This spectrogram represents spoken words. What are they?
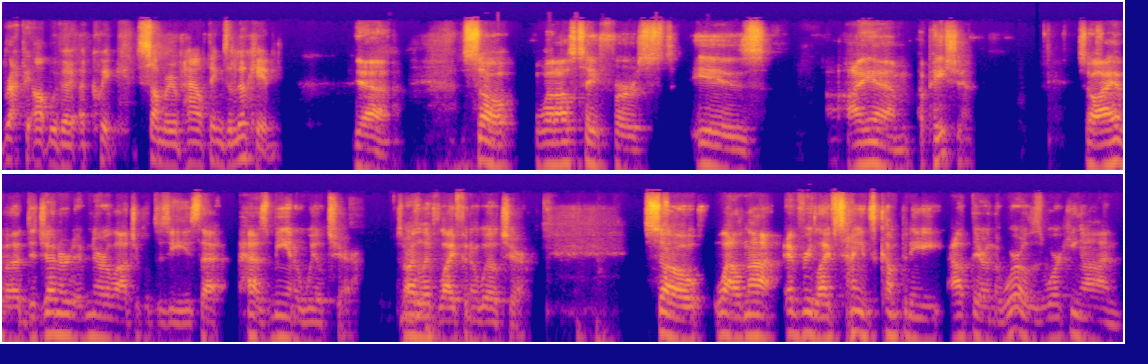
wrap it up with a, a quick summary of how things are looking. Yeah. So, what I'll say first is I am a patient. So, I have a degenerative neurological disease that has me in a wheelchair. So, mm-hmm. I live life in a wheelchair. So while not every life science company out there in the world is working on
